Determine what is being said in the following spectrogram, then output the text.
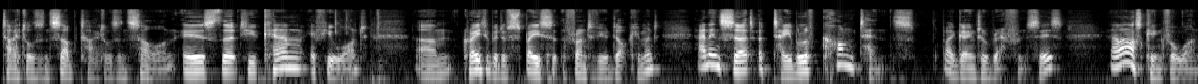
titles and subtitles and so on is that you can, if you want, um, create a bit of space at the front of your document and insert a table of contents by going to references and asking for one.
